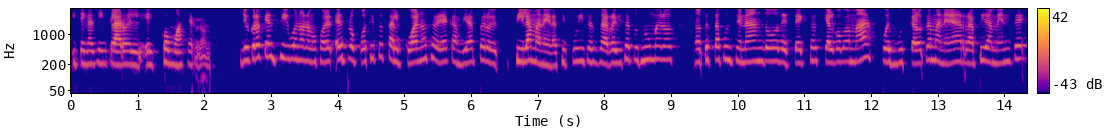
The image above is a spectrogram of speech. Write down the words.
y tengas bien claro el, cómo hacerlo. Yo creo que en sí, bueno, a lo mejor el, propósito tal cual no se debería cambiar, pero sí la manera. Si tú dices, o sea, revisa tus números, no te está funcionando, detectas que algo va mal, pues buscar otra manera rápidamente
